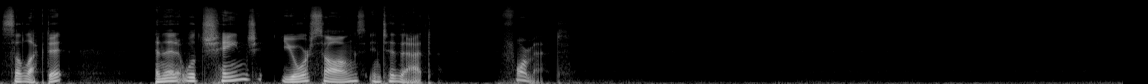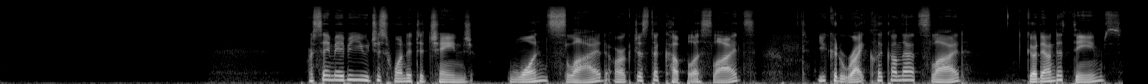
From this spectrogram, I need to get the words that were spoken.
select it, and then it will change your songs into that format. Or say maybe you just wanted to change one slide or just a couple of slides. You could right click on that slide, go down to themes,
